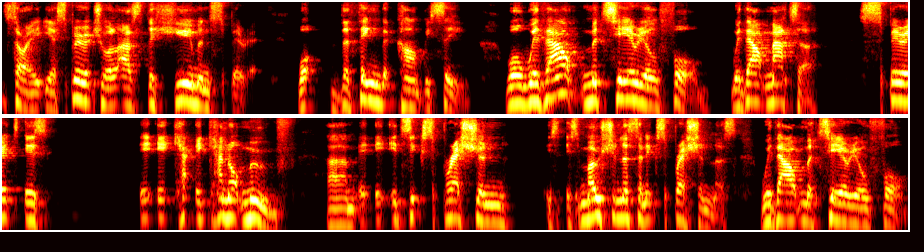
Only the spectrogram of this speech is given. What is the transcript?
sorry, yeah, spiritual as the human spirit, what the thing that can't be seen. Well, without material form, without matter, spirit is, it, it, ca- it cannot move. Um, it, its expression is, motionless and expressionless without material form.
